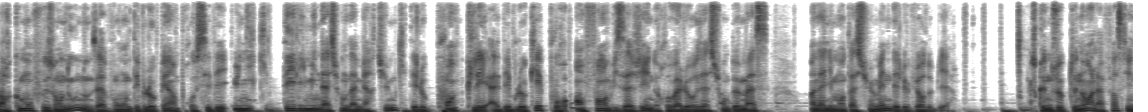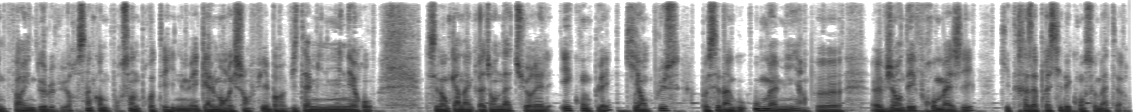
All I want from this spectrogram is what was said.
Alors comment faisons-nous? Nous avons développé un procédé unique d'élimination de l'amertume qui était le point clé à débloquer pour enfin envisager une revalorisation de masse en alimentation humaine des levures de bière. Ce que nous obtenons à la fin, c'est une farine de levure, 50% de protéines, mais également riche en fibres, vitamines, minéraux. C'est donc un ingrédient naturel et complet qui en plus possède un goût umami, un peu euh, viandé, fromagé, qui est très apprécié des consommateurs.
